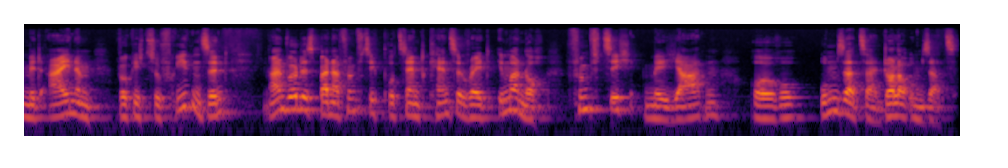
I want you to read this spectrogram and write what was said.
mit einem wirklich zufrieden sind, dann würde es bei einer 50% Cancel Rate immer noch 50 Milliarden Euro Umsatz sein, Dollar Umsatz.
